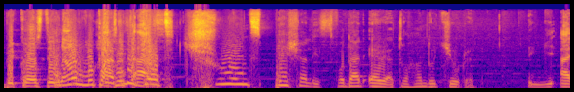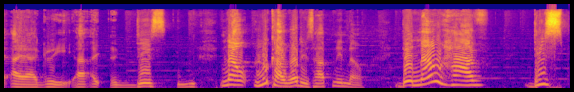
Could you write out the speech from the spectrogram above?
because they now And look at it as get trained specialists for that area to handle children. I, I agree. I, I- this now look at what is happening now. They now have this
